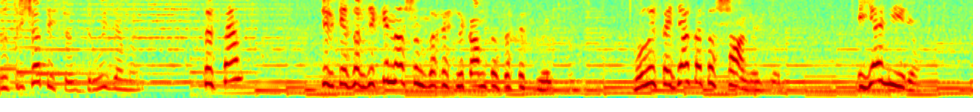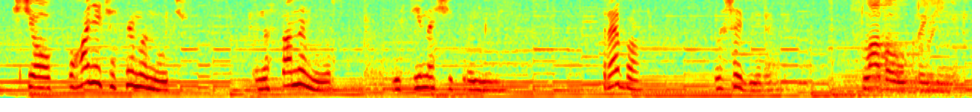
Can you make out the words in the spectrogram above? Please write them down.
зустрічатися з друзями. Все це тільки завдяки нашим захисникам та захисницям. Велика дяка та шана їм. І я вірю, що погані часи минуть і настане мир в усій нашій країні. Треба лише вірити. Слава Україні!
